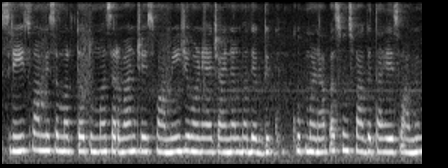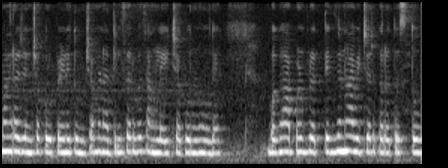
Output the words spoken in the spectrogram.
श्री स्वामी समर्थ तुम्हा सर्वांचे स्वामी जीवन या चॅनलमध्ये अगदी खूप खूप मनापासून स्वागत आहे. स्वामी महाराजांच्या कृपेने तुमच्या मनातील सर्व चांगल्या इच्छा पूर्ण होऊ द्या. बघा आपण प्रत्येकजण हा विचार करत असतो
